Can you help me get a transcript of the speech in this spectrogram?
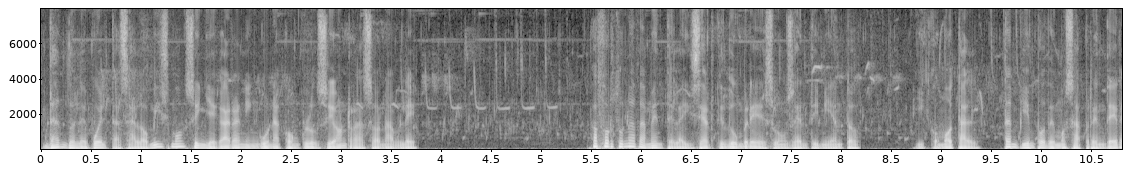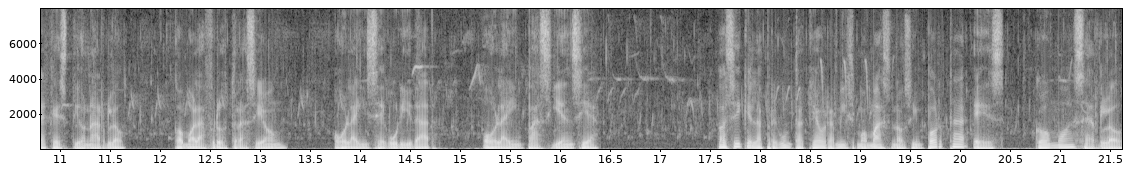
dándole vueltas a lo mismo sin llegar a ninguna conclusión razonable. Afortunadamente la incertidumbre es un sentimiento, y como tal también podemos aprender a gestionarlo, como la frustración, o la inseguridad, o la impaciencia. Así que la pregunta que ahora mismo más nos importa es ¿cómo hacerlo?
